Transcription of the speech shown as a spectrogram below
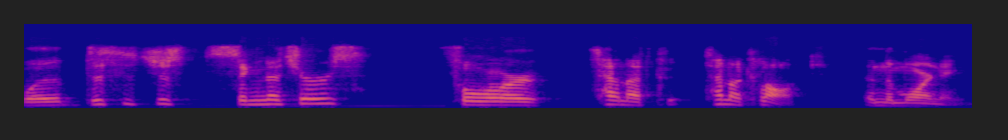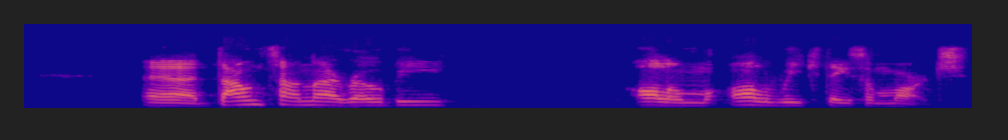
Well, this is just signatures for 10, 10 o'clock in the morning. Uh, downtown Nairobi, all, all weekdays of March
